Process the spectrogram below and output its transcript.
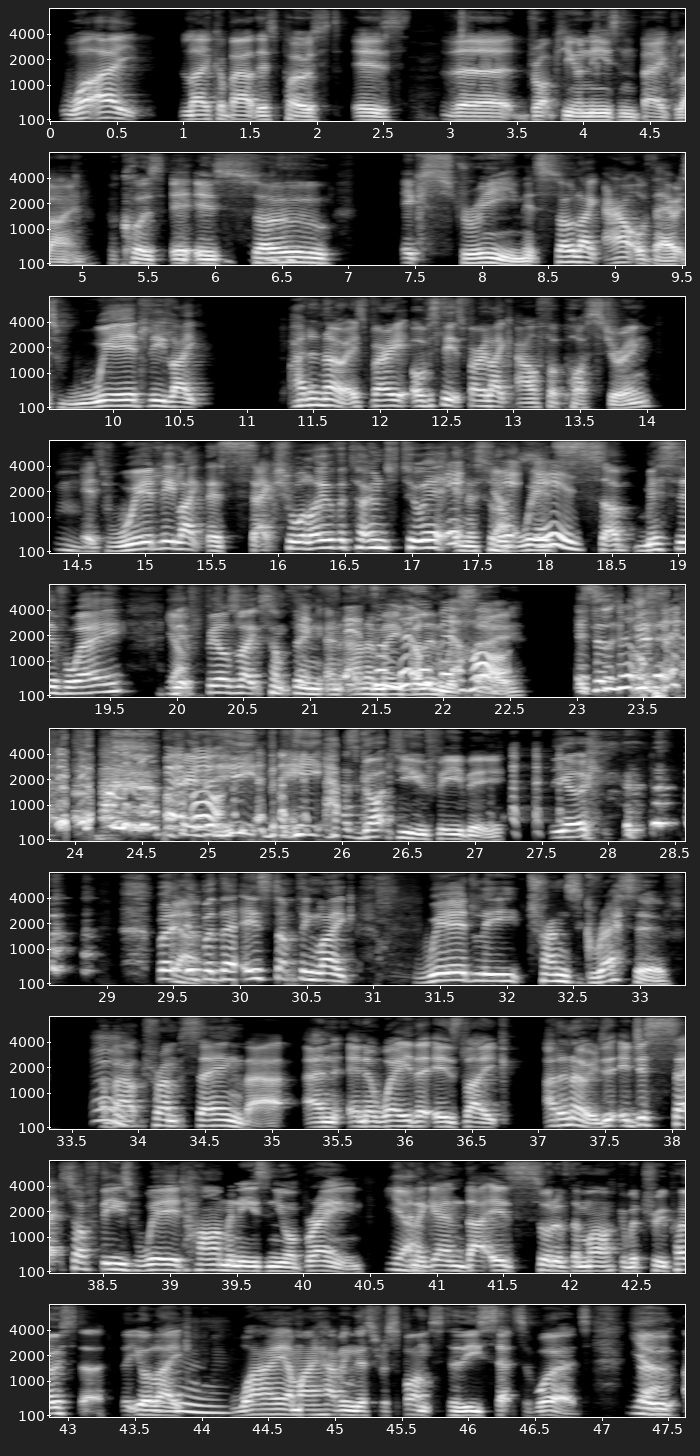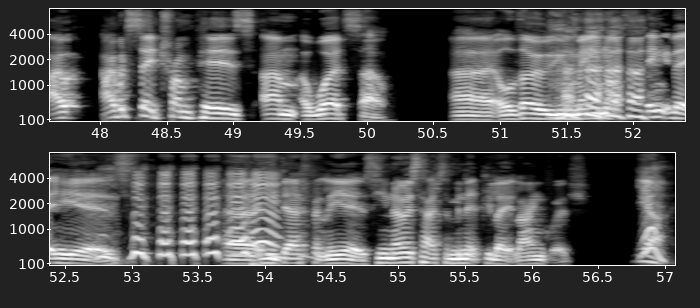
What I like about this post is the drop to your knees and beg line because it is so extreme. It's so like out of there. It's weirdly like I don't know. It's very obviously it's very like alpha posturing. Mm. It's weirdly like there's sexual overtones to it, in a sort it of weird is. submissive way. Yeah. It feels like something It's- an it's anime villain would hot. say. It's a little bit- a little bit okay, the heat the heat has got to you, Phoebe. The- but Yeah. but there is something like weirdly transgressive Mm. about Trump saying that, and in a way that is like I don't know. It, it just sets off these weird harmonies in your brain, yeah. and again, that is sort of the mark of a true poster. That you're like, Mm. why am I having this response to these sets of words? yeah. So I, I would say Trump is um, a wordcel. Uh, although you may not think that he is, uh, he definitely is. He knows how to manipulate language. yeah.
